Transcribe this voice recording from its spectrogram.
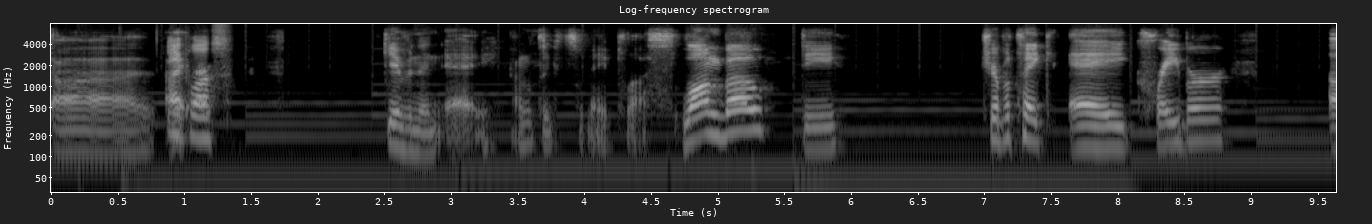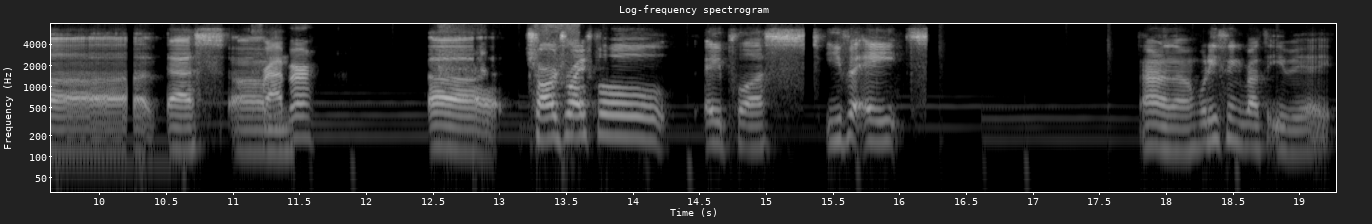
Uh, I- A plus. given an A. I don't think it's an A plus. Longbow D. Triple take A. Kraber. Uh, S. Um, Kraber. uh, charge rifle A plus. Eva eight. I don't know. What do you think about the Eva eight?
